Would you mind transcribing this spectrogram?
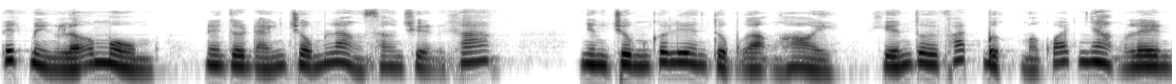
Biết mình lỡ mồm Nên tôi đánh trống lảng sang chuyện khác, Nhưng Trung cứ liên tục gặng hỏi, Khiến tôi phát bực mà quát nhặng lên.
